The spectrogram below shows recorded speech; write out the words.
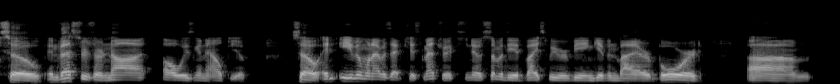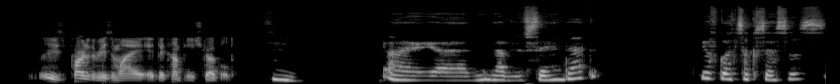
So investors are not always going to help you. So, and even when I was at Kissmetrics, you know, some of the advice we were being given by our board um, is part of the reason why the company struggled. Hmm. I uh, love you saying that. You've got successes,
